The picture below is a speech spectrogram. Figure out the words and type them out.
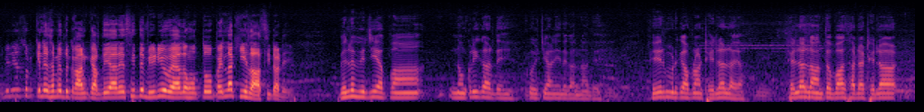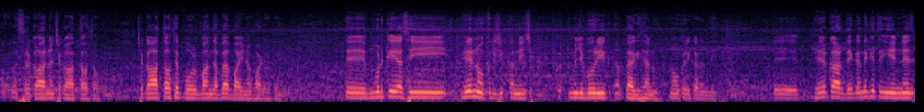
ਇਹ ਸਭ ਕਿੰਨੇ ਸਮੇਂ ਦੁਕਾਨ ਕਰਦੇ ਆ ਰਹੇ ਸੀ ਤੇ ਵੀਡੀਓ ਵਾਇਰਲ ਹੋਣ ਤੋਂ ਪਹਿਲਾਂ ਕੀ ਹਾਲਾਤ ਸੀ ਤੁਹਾਡੇ? ਪਹਿਲਾਂ ਵੀਰ ਜੀ ਆਪਾਂ ਨੌਕਰੀ ਕਰਦੇ ਸੀ ਕੋਈ ਚਾਣੀ ਦੁਕਾਨਾਂ ਤੇ। ਫਿਰ ਮੁੜ ਕੇ ਆਪਣਾ ਠੇਲਾ ਲਾਇਆ। ਠੇਲਾ ਲਾਉਣ ਤੋਂ ਬਾਅਦ ਸਾਡਾ ਠੇਲਾ ਸਰਕਾਰ ਨੇ ਚੁਕਾਤਾ ਉਥੋਂ। ਚੁਕਾਤਾ ਉੱਥੇ ਪੁਲ ਬੰਦ ਪਿਆ ਬਾਈ ਨਾਲ ਫੜ ਕੇ। ਤੇ ਮੁੜ ਕੇ ਅਸੀਂ ਫਿਰ ਨੌਕਰੀ ਚ- ਕਰਨੀ ਚ ਕ- ਮਜਬੂਰੀ ਪੈ ਗਈ ਸਾਨੂੰ ਨੌਕਰੀ ਕਰਨ ਦੀ। ਤੇ ਫਿਰ ਘਰ ਦੇ ਕਹਿੰਦੇ ਕਿ ਤੁਸੀਂ ਇੰਨੇ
